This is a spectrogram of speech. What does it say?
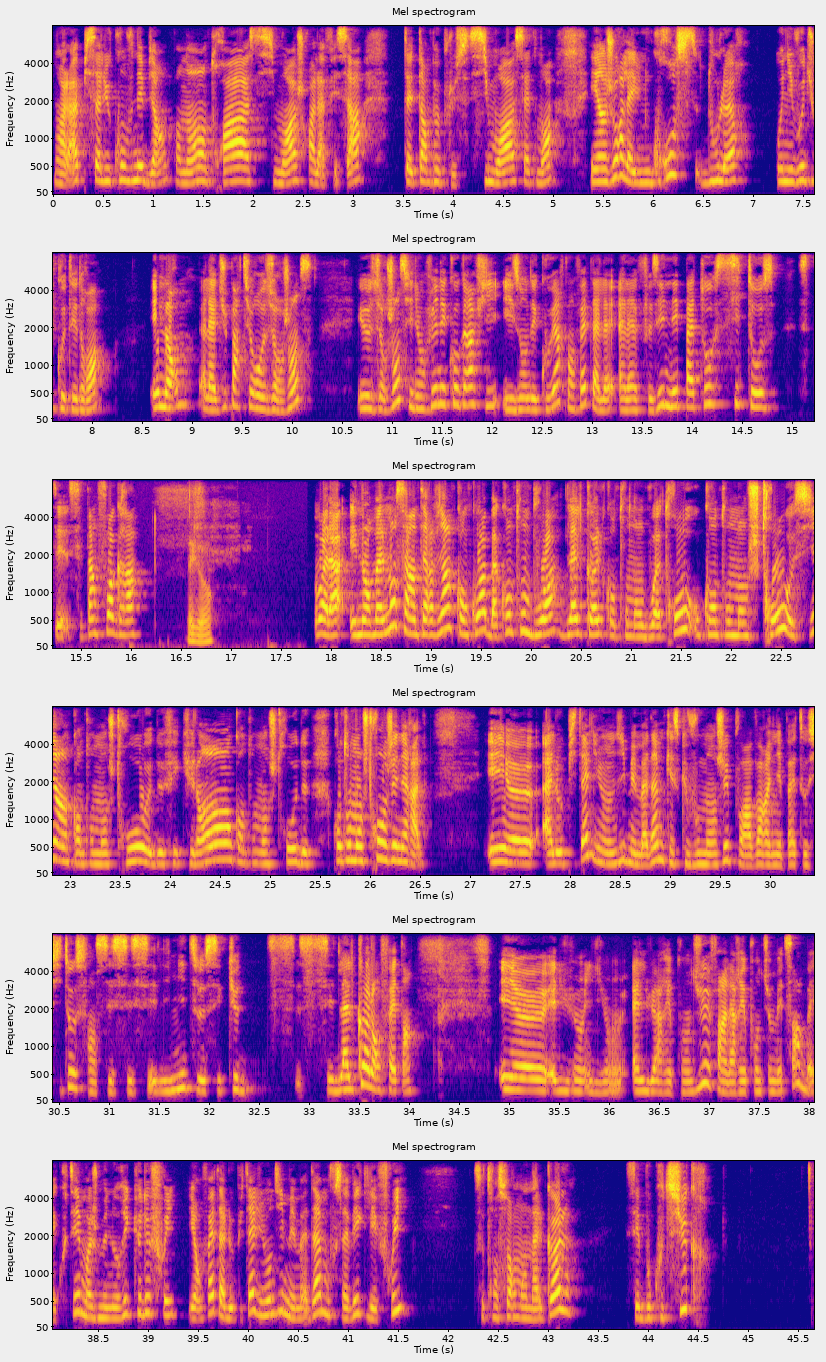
Voilà, puis ça lui convenait bien. Pendant 3 à 6 mois, je crois, elle a fait ça. Peut-être un peu plus, 6 mois, 7 mois. Et un jour, elle a eu une grosse douleur au niveau du côté droit, énorme. Elle a dû partir aux urgences. Et aux urgences, ils lui ont fait une échographie. Et ils ont découvert qu'en fait, elle, elle, faisait une hépatocytose. C'est un foie gras. D'accord. Voilà, et normalement ça intervient quand quoi? Bah, Quand on boit de l'alcool, quand on en boit trop, ou quand on mange trop aussi, hein, quand on mange trop de féculents, quand on mange trop de... quand on mange trop en général. Et euh, à l'hôpital, ils lui ont dit, mais madame, qu'est-ce que vous mangez pour avoir une hépatocytose Enfin, c'est limite, c'est que c'est de l'alcool en fait. Hein. Et euh, elle, lui, elle, lui, a répondu, enfin, elle a répondu au médecin, bah écoutez, moi je me nourris que de fruits. Et en fait, à l'hôpital, ils lui ont dit, mais madame, vous savez que les fruits se transforment en alcool, c'est beaucoup de sucre.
